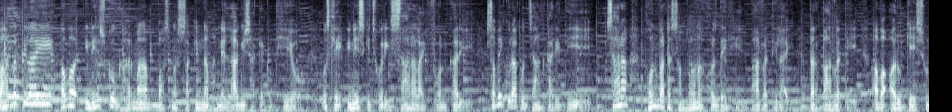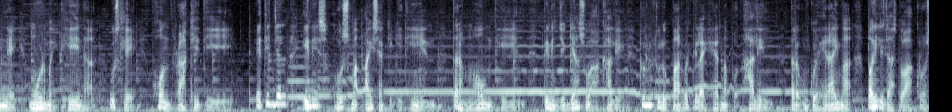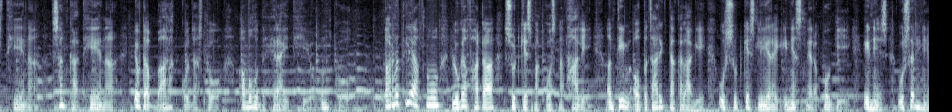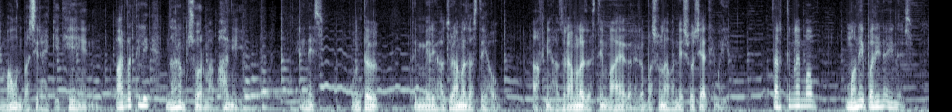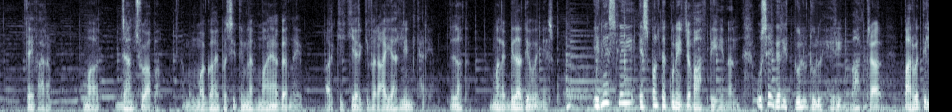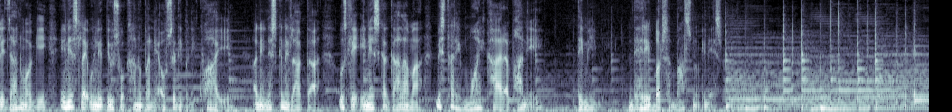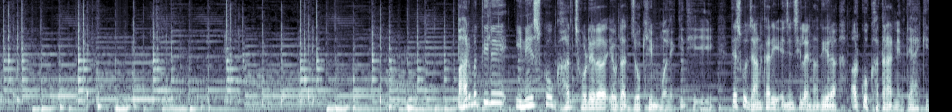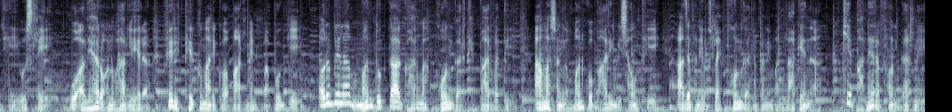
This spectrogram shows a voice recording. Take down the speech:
पार्वतीलाई अब इनेसको घरमा बस्न सकिन्न भन्ने लागिसकेको थियो। उसले इनेसकी छोरी सारालाई फोन गरी सबै कुराको जानकारी दिए सारा फोनबाट सम्झाउन खोज्दै थिइन् पार्वतीलाई तर पार्वती अब अरू केही सुन्ने मुडमै थिएन। उसले फोन राखिदिए यतिन्जेल इनेस होसमा आइसकेकी थिइन् तर मौन थिइन्। तिनी जिज्ञासु आँखाले ठुलो ठुलो पार्वतीलाई हेर्न पो थालिन् तर उनको हेराइमा पहिले जस्तो आक्रोश थिएन शङ्का थिएन एउटा बालकको जस्तो अबोध हेराइ थियो उनको। पार्वतीले आफ्नो लुगाफाटा सुटकेसमा कोस्न थाले अन्तिम औपचारिकताका लागि ऊ सुटकेस लिएर इनेस मेर पुगी इनेस उसरी नै मौन बसिरहेकी थिइन्। पार्वतीले नरम स्वरमा भने इनेस हुन त तिमी मेरी हजुरआमा जस्तै हौ। आफ्नै हजुरआमालाई जस्तै माया गरेर बसौँला भन्ने सोचेको थिएँ मैले। तर तिमीलाई म मनै परिन इनेस। त्यही भएर म जान्छु अब। अब म गएपछि तिमीलाई माया गर्ने अर्की केयर गिभर आइहालिन् खरे ल त मलाई बिदा देऊ इनेस इनेसले यसपल्ट कुनै जवाफ दिएनन्। उसै गरी टुलु टुलु हेरिन् मात्र। पार्वतीले जानु अघि इनेसलाई उनले दिउँसो खानुपर्ने औषधि पनि खुवाए। अनि निस्कने लाग्दा उसले इनेसका गालामा बिस्तारै मुहाई खाएर भने तिमी धेरै वर्ष बाँच्नु इनेस पार्वतीले इनेसको घर छोडेर एउटा जोखिम मोलेकी थिए। त्यसको जानकारी एजेन्सीलाई नदिएर अर्को खतरा निम्त्याएकी थिए उसले। ऊ अँध्यारो अनुहार लिएर फेरि थिरकुमारीको अपार्टमेन्टमा पुगी। अरू बेला मन दुख्दा घरमा फोन गर्थे पार्वती। आमासँग मनको भारी बिसाउँथे आज भने उसलाई फोन गर्न पनि मन लागेन। के भनेर फोन गर्ने?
